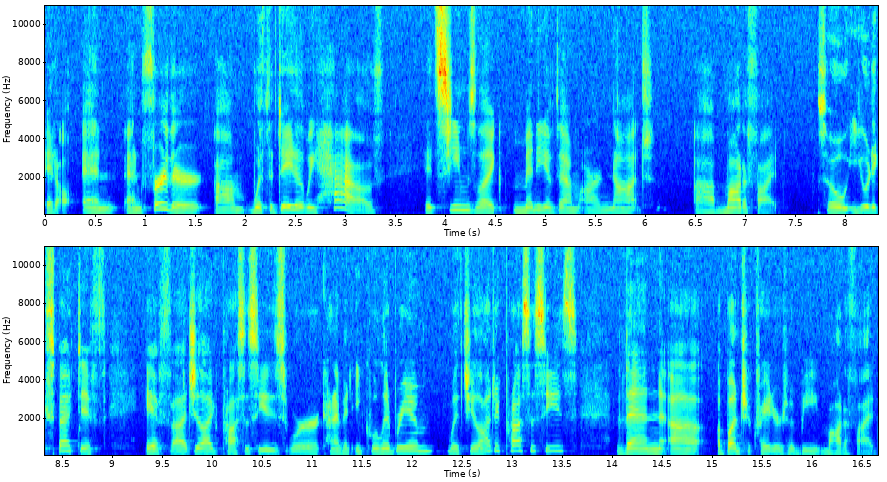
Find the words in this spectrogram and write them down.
It, all, and and further, um, with the data we have, it seems like many of them are not uh, modified. So you would expect if if uh, geologic processes were kind of in equilibrium with geologic processes, then uh, a bunch of craters would be modified.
